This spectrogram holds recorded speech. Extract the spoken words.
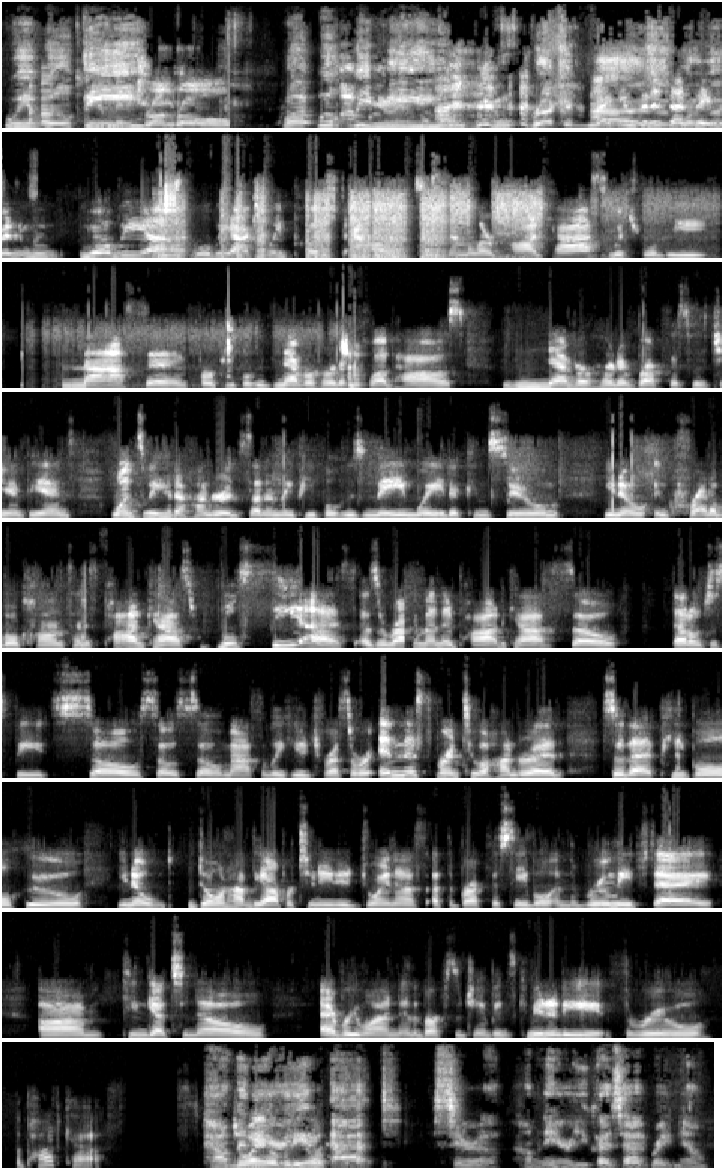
We will be. Drum roll. What will we be? Recognize. I can finish that statement. The... We'll be. Uh, we'll be actually pushed out to similar podcasts, which will be massive for people who've never heard of Clubhouse, who've never heard of Breakfast with Champions. Once we hit 100, suddenly people whose main way to consume, you know, incredible content is podcasts will see us as a recommended podcast. So that'll just be so, so, so massively huge for us. So we're in this sprint to 100 so that people who, you know, don't have the opportunity to join us at the breakfast table in the room each day um, can get to know everyone in the Breakfast of Champions community through the podcast. How many Joy, are over to you, you at, Sarah? How many are you guys at right now?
